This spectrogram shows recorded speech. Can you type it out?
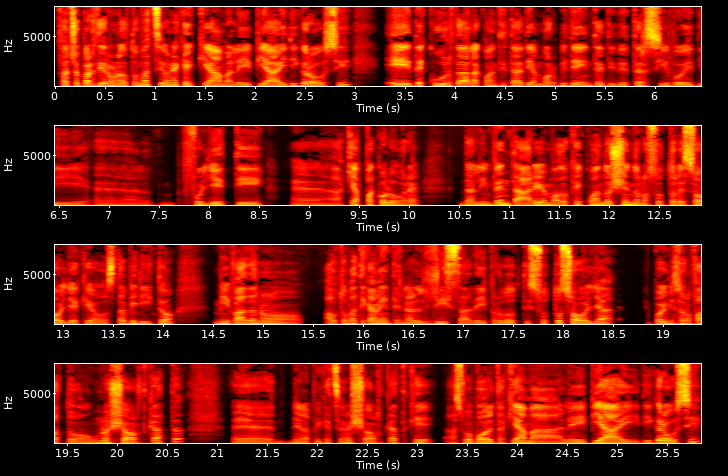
faccio partire un'automazione che chiama le API di Grossi e decurta la quantità di ammorbidente, di detersivo e di eh, foglietti eh, a chiappacolore dall'inventario in modo che quando scendono sotto le soglie che ho stabilito mi vadano automaticamente nella lista dei prodotti sotto soglia poi mi sono fatto uno shortcut eh, nell'applicazione shortcut che a sua volta chiama le API di Grossi,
